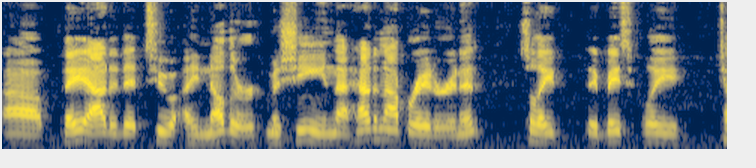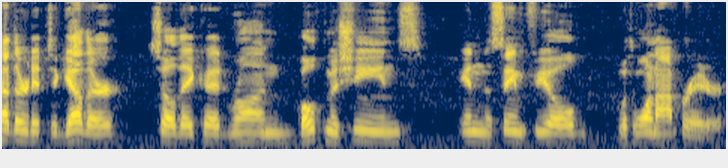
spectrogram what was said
uh, they added it to another machine that had an operator in it. So they they basically tethered it together so they could run both machines in the same field with one operator.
